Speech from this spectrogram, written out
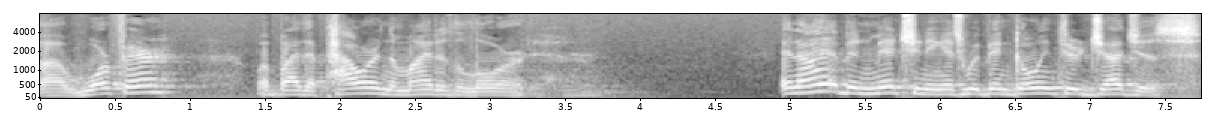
uh, warfare, but by the power and the might of the Lord. And I have been mentioning as we've been going through Judges,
